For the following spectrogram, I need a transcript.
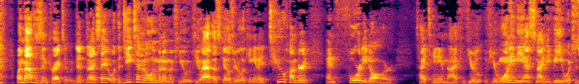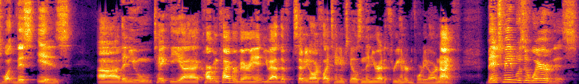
my math is incorrect. Did, did I say it? With the G10 and aluminum, if you if you add those scales, you're looking at a $240 titanium knife. If you're if you're wanting the S90V, which is what this is, uh, then you take the uh, carbon fiber variant, you add the $70 titanium scales, and then you're at a $340 knife. Benchmade was aware of this.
